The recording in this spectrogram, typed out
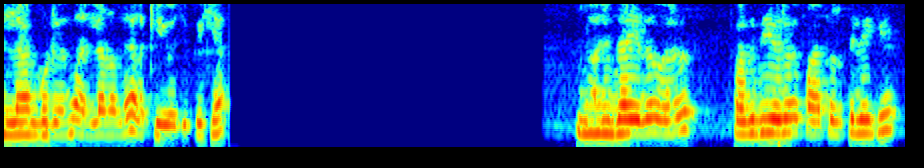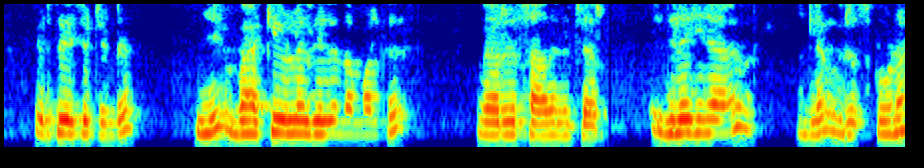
എല്ലാം കൂടി ഒന്ന് എല്ലാം ഒന്ന് ഇളക്കി യോജിപ്പിക്കാം. ഇതാ ഇത് ഒരു പകുതി ഒരു പാത്രത്തിലേക്ക് എടുത്തു വെച്ചിട്ടുണ്ട്. ഇനി ബാക്കിയുള്ള ഇതിൽ നമ്മൾക്ക് വേറൊരു സാധനം ചേർക്കും. ഇതിലേക്ക് ഞാൻ നല്ല ഒരു സ്പൂണ്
